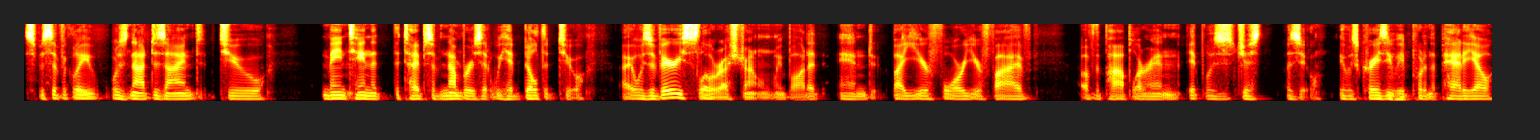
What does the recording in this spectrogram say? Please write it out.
specifically was not designed to maintain the, the types of numbers that we had built it to. Uh, it was a very slow restaurant when we bought it, and by year four, year five of the Poplar Inn, it was just a zoo. It was crazy. We had put in the patio.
